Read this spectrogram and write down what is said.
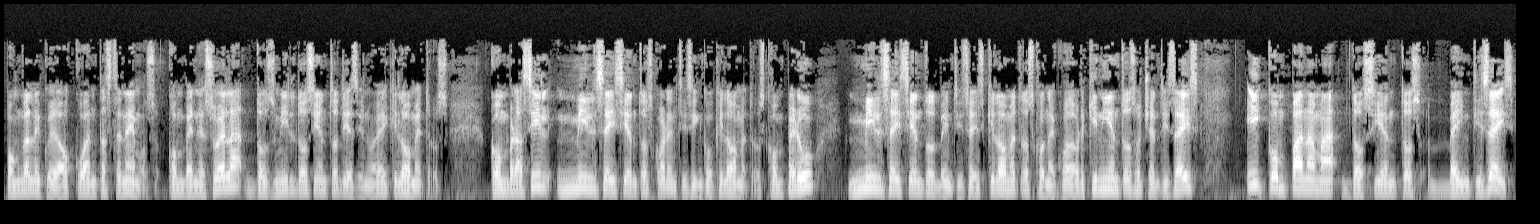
Pónganle cuidado cuántas tenemos. Con Venezuela, 2.219 kilómetros. Con Brasil, 1.645 kilómetros. Con Perú, 1.626 kilómetros. Con Ecuador, 586. Y con Panamá, 226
